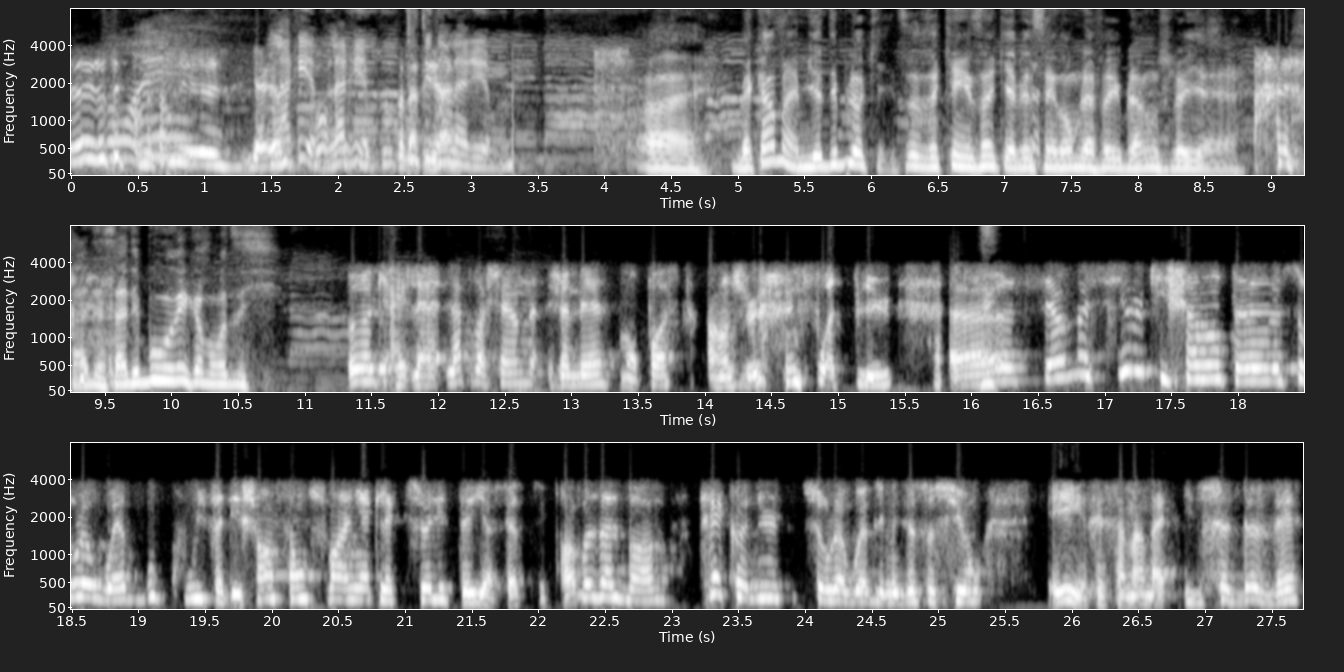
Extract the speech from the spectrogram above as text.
Euh, je sais pas, ouais. la rime, la rime. Tout est dans la rime. Ouais, mais quand même, il a débloqué. Ça faisait 15 ans qu'il avait le syndrome de la feuille blanche. Là, ça, a, ça a débourré, comme on dit. OK. La, prochaine, je mets mon poste en jeu une fois de plus. Euh, hein? C'est un monsieur qui chante euh, sur le web beaucoup. Il fait des chansons souvent en lien avec l'actualité. Il a fait ses propres albums, très connus sur le web, les médias sociaux. Et récemment, ben, il se devait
